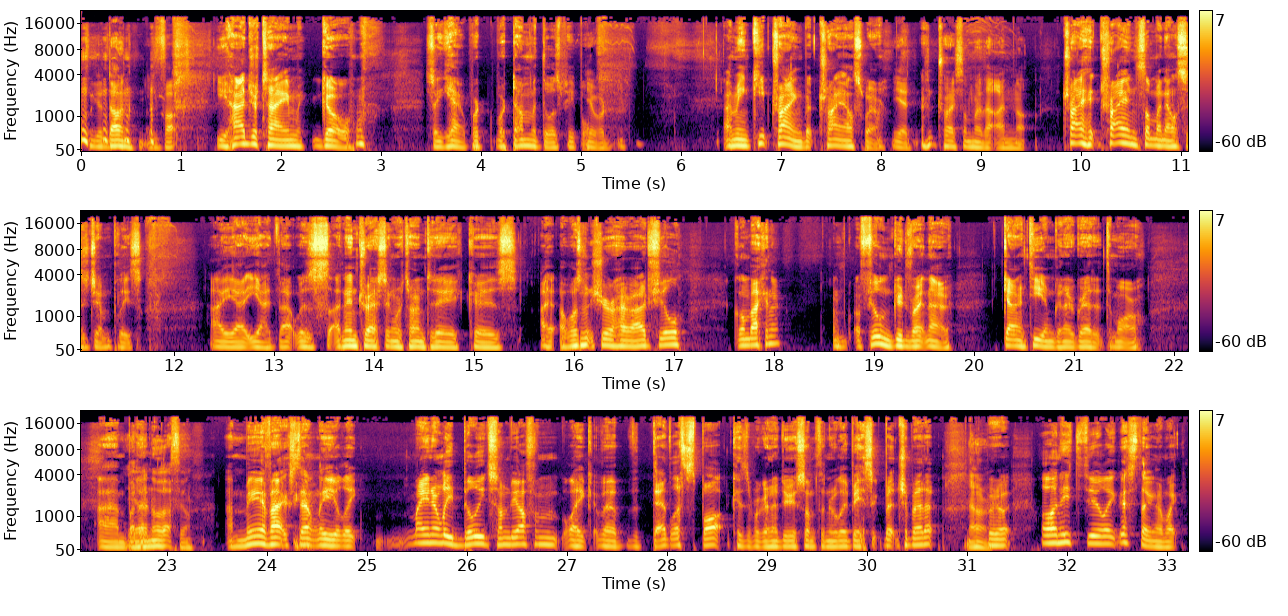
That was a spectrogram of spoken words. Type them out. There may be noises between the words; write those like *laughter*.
*laughs* you're done. You fuck. you had your time. Go. So yeah, we're we're done with those people. Yeah, we're, I mean, keep trying, but try elsewhere. yeah. Try somewhere that I'm not. Try try in someone else's gym, please. I uh, yeah, that was an interesting return today because I, I wasn't sure how I'd feel going back in there. I'm, I'm feeling good right now. Guarantee I'm gonna regret it tomorrow. Um, but But I, I know that feeling. I may have accidentally like minorly bullied somebody off him like the, the deadlift spot because we're gonna do something really basic bitch about it. No, We're like, oh, I need to do like this thing. I'm like,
